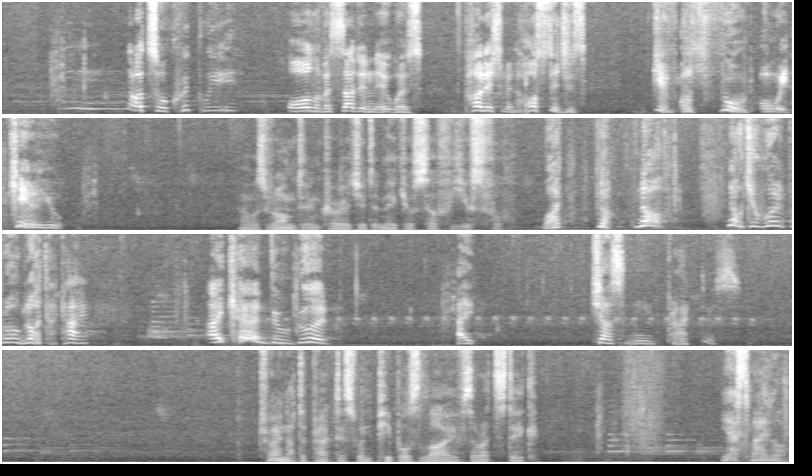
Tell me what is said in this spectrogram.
Not so quickly. All of a sudden, it was punishment, hostages. Give us food or we kill you. I was wrong to encourage you to make yourself useful. What? No, no. No, you weren't wrong, Lord Sakai. I can do good. I just need practice. Try not to practice when people's lives are at stake. Yes, my lord.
